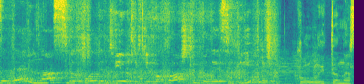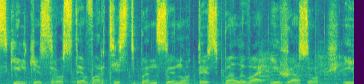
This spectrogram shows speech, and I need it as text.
За день у нас виходить дві отакі баклажки по 10 літрів. Коли та наскільки зросте вартість бензину, диспалива і газу, і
